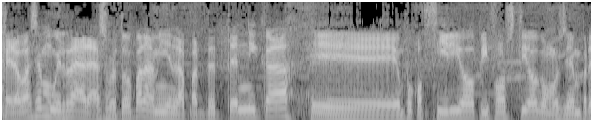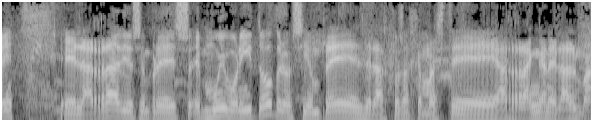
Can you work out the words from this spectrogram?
pero va a ser muy rara, sobre todo para mí en la parte técnica, eh, un poco cirio, pifostio, como siempre. Eh, la radio siempre es, es muy bonito, pero siempre es de las cosas que más te arrancan el alma.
